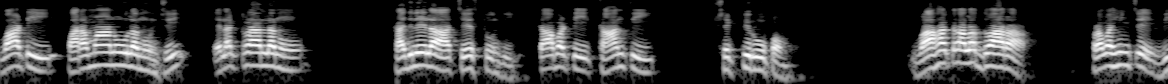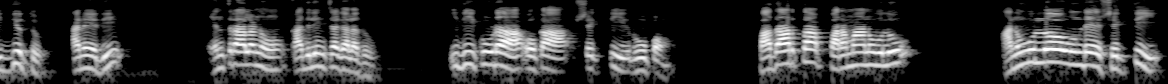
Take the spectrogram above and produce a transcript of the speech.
వాటి పరమాణువుల నుంచి ఎలక్ట్రాన్లను కదిలేలా చేస్తుంది. కాబట్టి కాంతి శక్తి రూపం. వాహకాల ద్వారా ప్రవహించే విద్యుత్ అనేది యంత్రాలను కదిలించగలదు. ఇది కూడా ఒక శక్తి రూపం. పదార్థ పరమాణువులు అణువుల్లో ఉండే శక్తి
